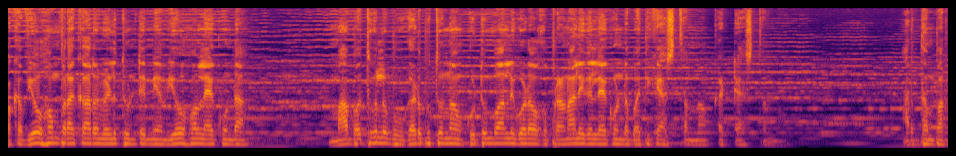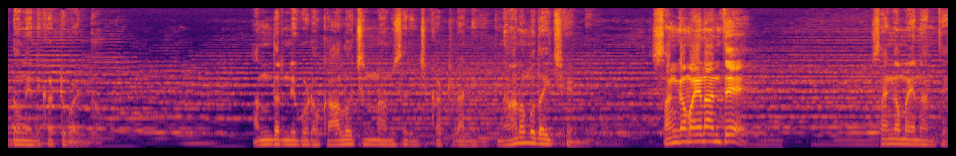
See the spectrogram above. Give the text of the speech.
ఒక వ్యూహం ప్రకారం వెళుతుంటే మేము వ్యూహం లేకుండా మా బతుకులు గడుపుతున్నాం కుటుంబాలను కూడా ఒక ప్రణాళిక లేకుండా బతికేస్తున్నాం కట్టేస్తున్నాం. అర్థం పర్థం లేని కట్టుబడులు. అందరినీ కూడా ఒక ఆలోచనను అనుసరించి కట్టడానికి జ్ఞానము దయచేయండి. సంఘమైన అంతే. సంఘమైన అంతే.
